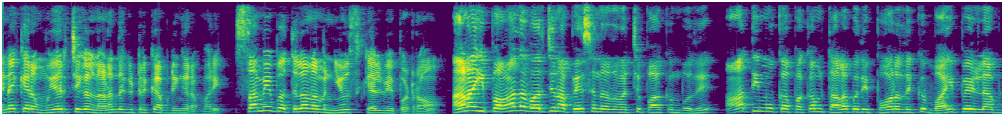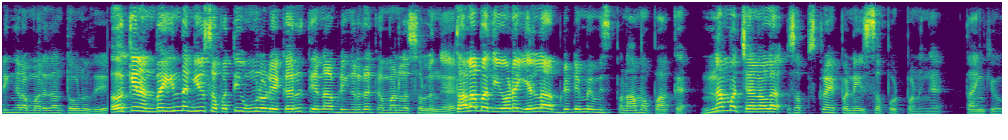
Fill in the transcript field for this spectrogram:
இணைக்கிற முயற்சிகள் நடந்துகிட்டு இருக்கு அப்படிங்கிற மாதிரி சமீபத்தில் நம்ம நியூஸ் கேள்விப்படுறோம். ஆனால் இப்போ ஆத அர்ஜுனா பேசுனதை வச்சு பார்க்கும்போது அதிமுக பக்கம் தளபதி போறதுக்கு வாய்ப்பே இல்லை அப்படிங்கிற மாதிரி தான் தோணுது. ஓகே நண்பா இந்த நியூஸை பத்தி உங்களுடைய கருத்து என்ன அப்படிங்கிறத கமெண்ட்ல சொல்லுங்க. தளபதியோட எல்லா அப்டேட்டையுமே மிஸ் பண்ணாம பார்க்க நம்ம சேனலை சப்ஸ்கிரைப் பண்ணி சப்போர்ட் பண்ணுங்க. தேங்க்யூ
